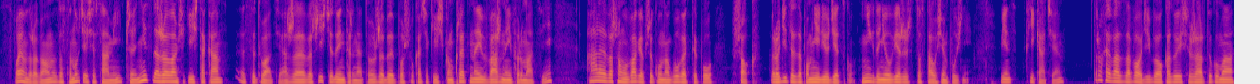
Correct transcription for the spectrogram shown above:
Swoją drogą, zastanówcie się sami, czy nie zdarzyła Wam się jakaś taka sytuacja, że weszliście do internetu, żeby poszukać jakiejś konkretnej, ważnej informacji, ale Waszą uwagę przykuł nagłówek typu szok. Rodzice zapomnieli o dziecku. Nigdy nie uwierzysz, co stało się później. Więc klikacie. Trochę Was zawodzi, bo okazuje się, że artykuł ma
